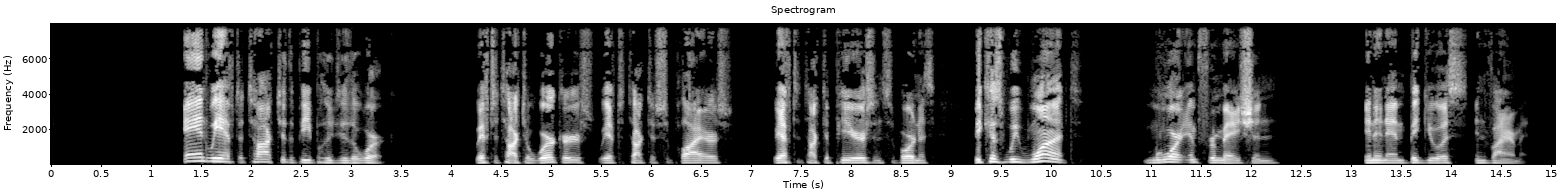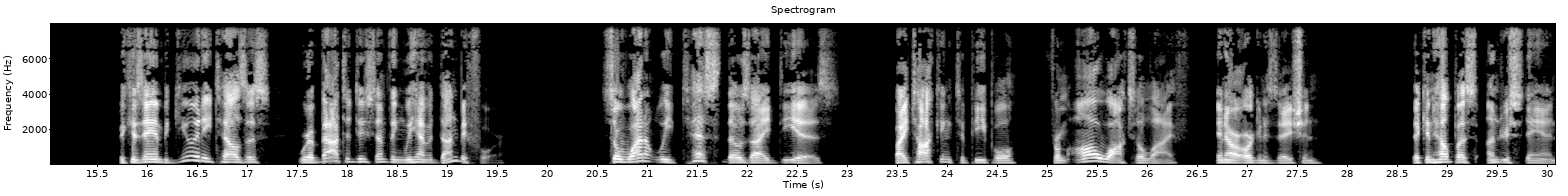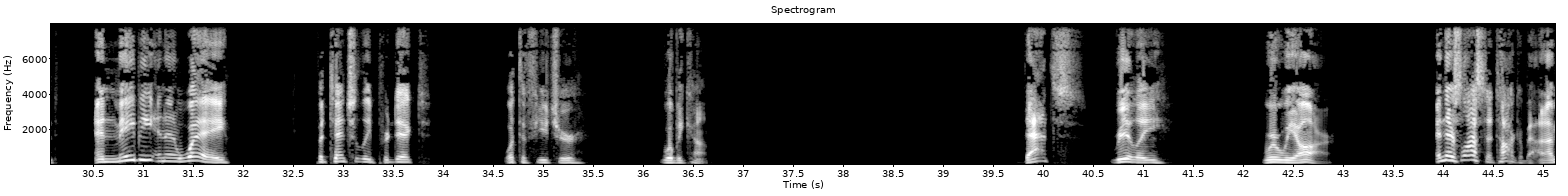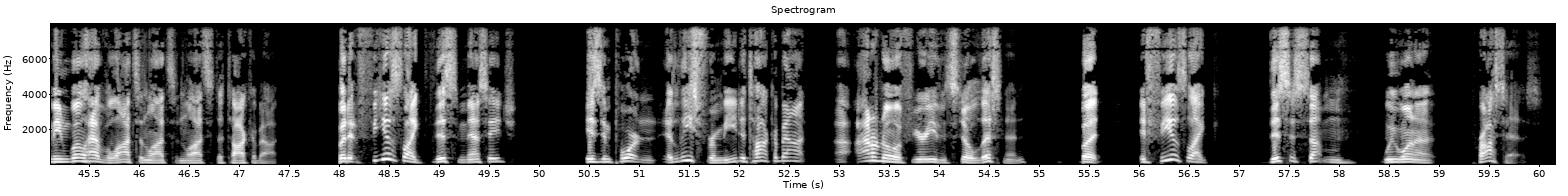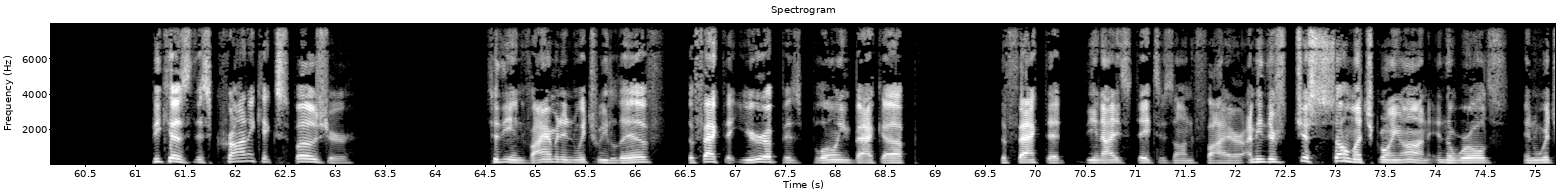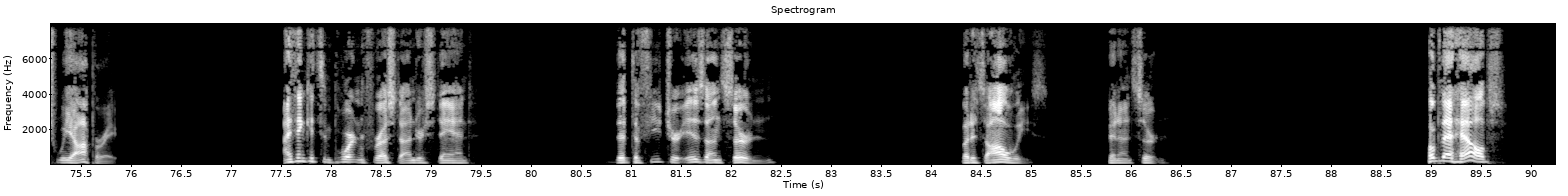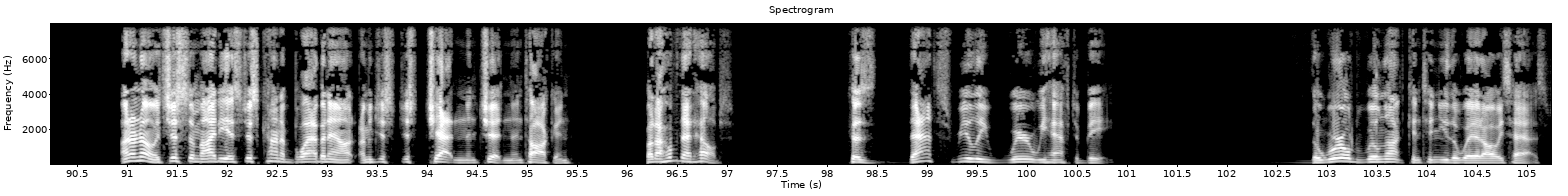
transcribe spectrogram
And we have to talk to the people who do the work. We have to talk to workers. We have to talk to suppliers. We have to talk to peers and subordinates because we want more information in an ambiguous environment. Because ambiguity tells us we're about to do something we haven't done before. So why don't we test those ideas by talking to people from all walks of life in our organization that can help us understand and maybe in a way potentially predict what the future will become. That's really where we are. And there's lots to talk about. I mean, we'll have lots and lots and lots to talk about. But it feels like this message is important, at least for me to talk about. I don't know if you're even still listening, but it feels like this is something we want to process because this chronic exposure to the environment in which we live, the fact that Europe is blowing back up, the fact that the United States is on fire. I mean, there's just so much going on in the worlds in which we operate. I think it's important for us to understand that the future is uncertain, but it's always been uncertain. Hope that helps. I don't know. It's just some ideas, just kind of blabbing out. I mean, just just chatting and chitting and talking. But I hope that helps because that's really where we have to be. The world will not continue the way it always has,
